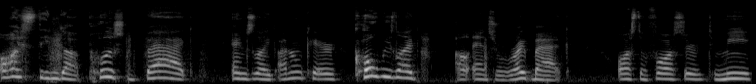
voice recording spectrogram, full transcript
Austin got pushed back and it's like, I don't care. Kobe's like, I'll answer right back. Austin Foster to me,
